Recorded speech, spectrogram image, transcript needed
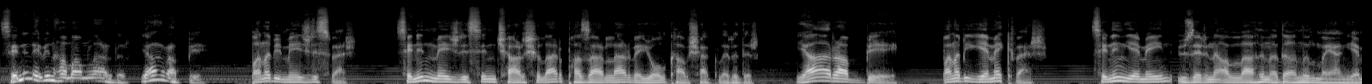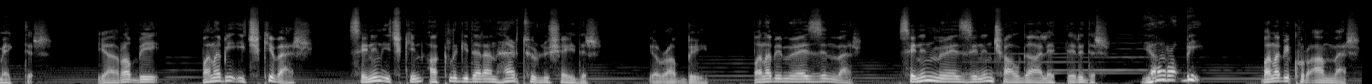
Senin evin hamamlardır. Ya Rabbi, bana bir meclis ver. Senin meclisin çarşılar, pazarlar ve yol kavşaklarıdır. Ya Rabbi, bana bir yemek ver. Senin yemeğin üzerine Allah'ın adı anılmayan yemektir. Ya Rabbi, bana bir içki ver. Senin içkin aklı gideren her türlü şeydir. Ya Rabbi, bana bir müezzin ver. Senin müezzinin çalgı aletleridir. Ya Rabbi, bana bir Kur'an ver.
